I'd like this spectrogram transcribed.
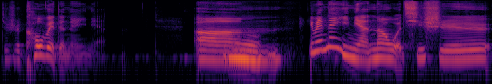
就是 COVID 的那一年。嗯，因为那一年呢，我其实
